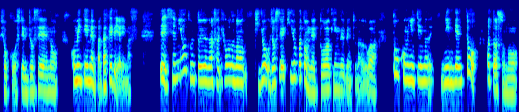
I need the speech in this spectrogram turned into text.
職をしている女性のコミュニティメンバーだけでやります。で、セミオープンというのは先ほどの企業、女性企業家とのネットワーキングイベントなどは、当コミュニティの人間と、あとはその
